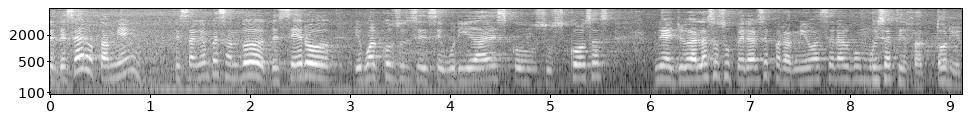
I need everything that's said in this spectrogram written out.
desde cero también, que están empezando de cero, igual con sus inseguridades, con sus cosas, de ayudarlas a superarse para mí va a ser algo muy satisfactorio.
